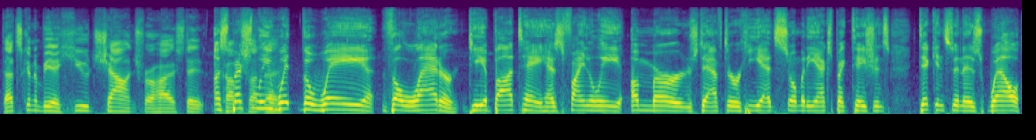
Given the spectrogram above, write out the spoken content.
that's going to be a huge challenge for Ohio State, especially with the way the latter Diabate has finally emerged after he had so many expectations. Dickinson as well,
